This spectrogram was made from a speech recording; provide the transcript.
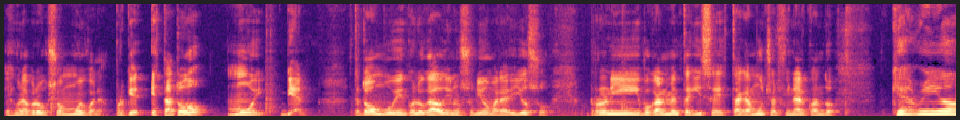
Es una producción muy buena. Porque está todo muy bien. Está todo muy bien colocado. Tiene un sonido maravilloso. Ronnie vocalmente aquí se destaca mucho al final cuando... Carry on.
